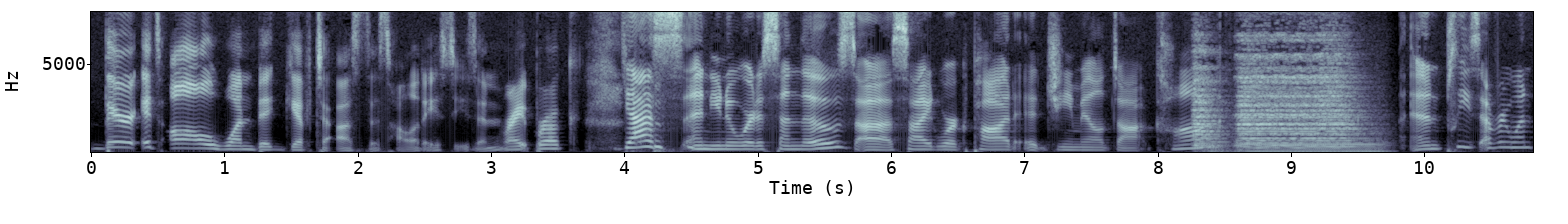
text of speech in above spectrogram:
There, it's all one big gift to us this holiday season, right, Brooke? Yes, and you know where to send those? Uh, sideworkpod at gmail.com. And please, everyone,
